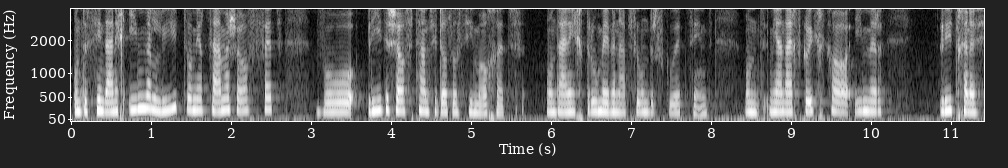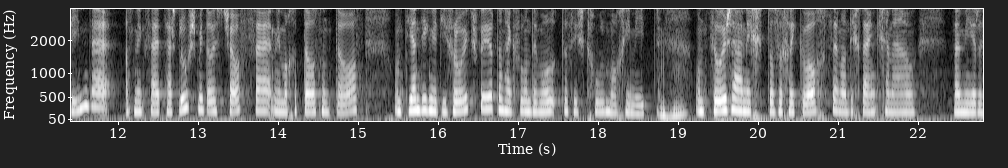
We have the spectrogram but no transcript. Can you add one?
Und es sind eigentlich immer Leute, die wir zusammenarbeiten, die Leidenschaft haben für das, was sie machen und eigentlich darum eben auch besonders gut sind. Und wir haben eigentlich das Glück gehabt, immer Leute können finden, also wir gesagt, hast du Lust mit uns zu arbeiten, wir machen das und das. Und die haben irgendwie die Freude gespürt und haben gefunden, das ist cool, mache ich mit. Mhm. Und so ist eigentlich das ein bisschen gewachsen und ich denke auch, wenn wir ein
